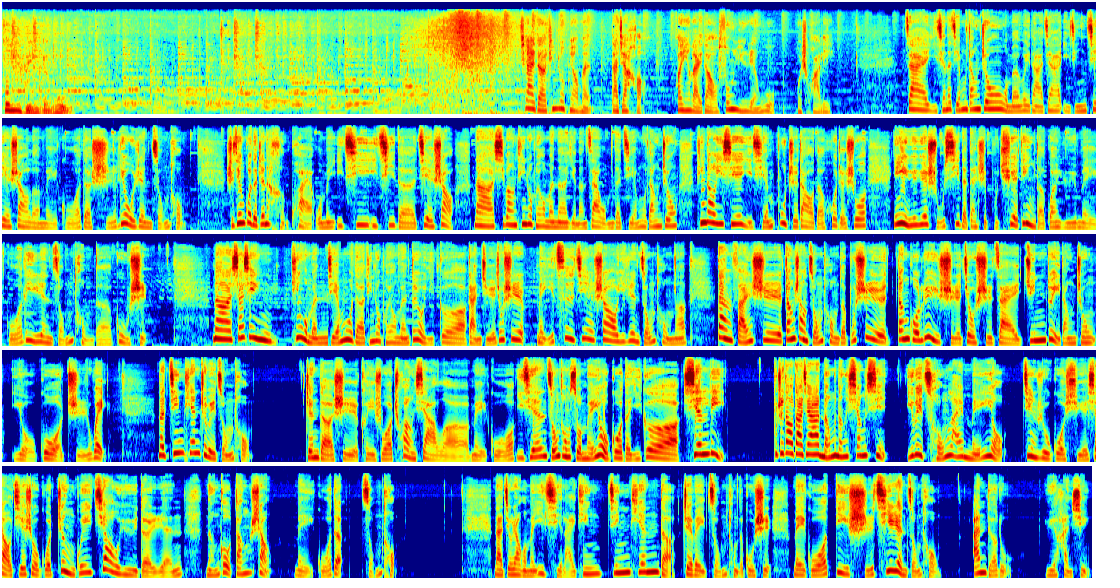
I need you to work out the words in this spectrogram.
风云人物。亲爱的听众朋友们，大家好，欢迎来到风云人物，我是华丽。在以前的节目当中，我们为大家已经介绍了美国的十六任总统。时间过得真的很快，我们一期一期的介绍。那希望听众朋友们呢，也能在我们的节目当中听到一些以前不知道的，或者说隐隐约约熟悉的，但是不确定的关于美国历任总统的故事。那相信听我们节目的听众朋友们都有一个感觉，就是每一次介绍一任总统呢。但凡是当上总统的，不是当过律师，就是在军队当中有过职位。那今天这位总统，真的是可以说创下了美国以前总统所没有过的一个先例。不知道大家能不能相信，一位从来没有进入过学校、接受过正规教育的人，能够当上美国的总统？那就让我们一起来听今天的这位总统的故事——美国第十七任总统安德鲁·约翰逊。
